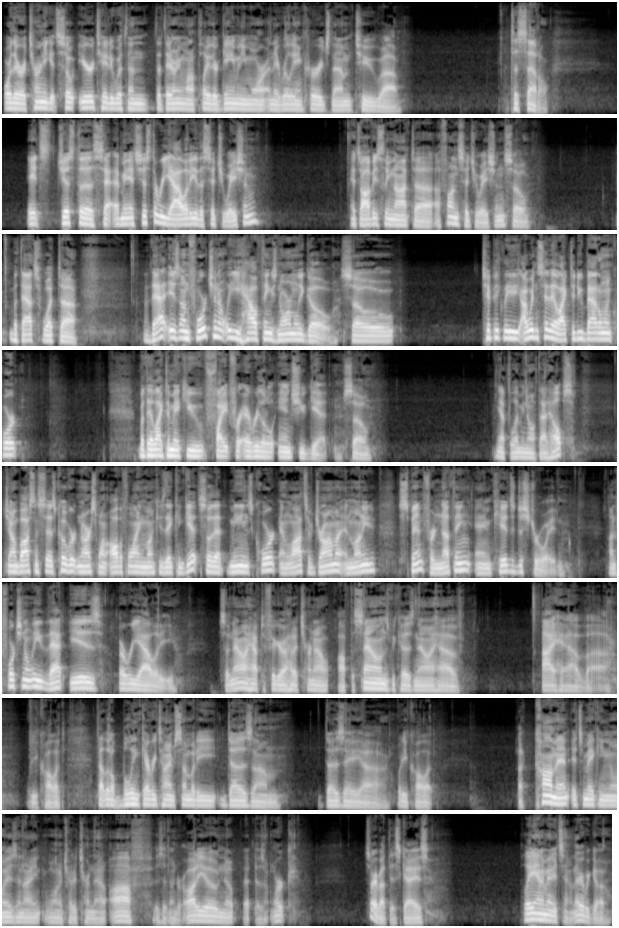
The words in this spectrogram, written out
or their attorney gets so irritated with them that they don't even want to play their game anymore, and they really encourage them to uh, to settle. It's just the I mean, it's just the reality of the situation. It's obviously not uh, a fun situation, so, but that's what. Uh, that is unfortunately how things normally go. So typically, I wouldn't say they like to do battle in court, but they like to make you fight for every little inch you get. So you have to let me know if that helps. John Boston says covert narcs want all the flying monkeys they can get, so that means court and lots of drama and money spent for nothing and kids destroyed. Unfortunately, that is a reality. So now I have to figure out how to turn out off the sounds because now I have I have uh, what do you call it? That little blink every time somebody does um, does a uh, what do you call it? A comment. It's making noise, and I want to try to turn that off. Is it under audio? Nope, that doesn't work. Sorry about this, guys. Play animated sound. There we go.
